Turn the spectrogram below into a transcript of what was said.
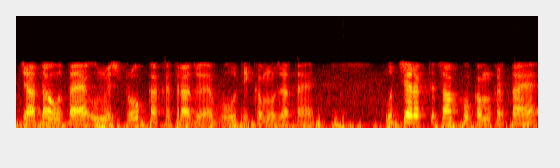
ज़्यादा होता है, उनमें स्ट्रोक का खतरा जो है, बहुत ही कम हो जाता है। उच्च रक्तचाप को कम करता है।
